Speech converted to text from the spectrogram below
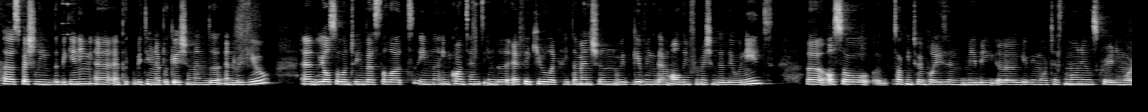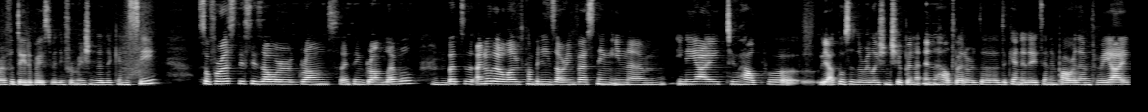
uh, especially in the beginning uh, between application and uh, and review and we also want to invest a lot in in content in the FAQ like Rita mentioned with giving them all the information that they will need uh, also uh, talking to employees and maybe uh, giving more testimonials, creating more of a database with information that they can see. So for us, this is our ground, I think, ground level. But uh, I know that a lot of companies are investing in um, in AI to help, uh, yeah, closer the relationship and, and help better the the candidates and empower them through AI.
